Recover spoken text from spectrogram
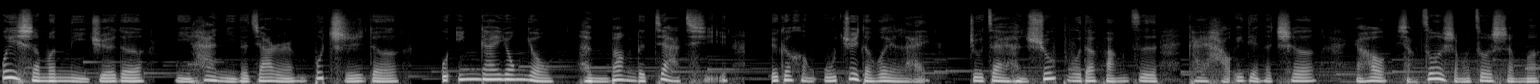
为什么你觉得你和你的家人不值得，不应该拥有？很棒的假期，有一个很无惧的未来，住在很舒服的房子，开好一点的车，然后想做什么做什么，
